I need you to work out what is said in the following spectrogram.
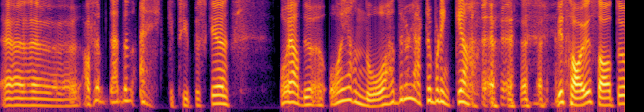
eh, altså, det er den erketypiske Å ja, du, å ja, nå hadde du lært å blinke, ja. Vi sa jo i stad at du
